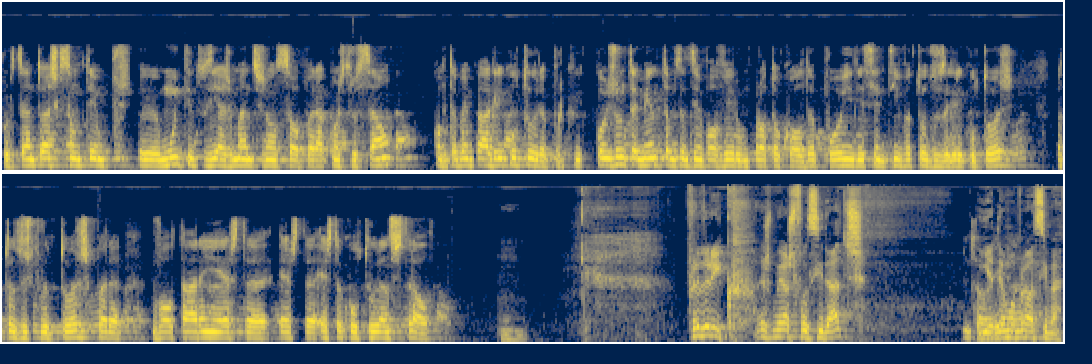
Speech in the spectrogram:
Portanto, acho que são tempos uh, muito entusiasmantes, não só para a construção, como também para a agricultura, porque conjuntamente estamos a desenvolver um protocolo de apoio e de incentivo a todos os agricultores, a todos os produtores, para voltarem a esta, esta, esta cultura ancestral. Uhum. Frederico, as maiores felicidades muito e até uma próxima.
